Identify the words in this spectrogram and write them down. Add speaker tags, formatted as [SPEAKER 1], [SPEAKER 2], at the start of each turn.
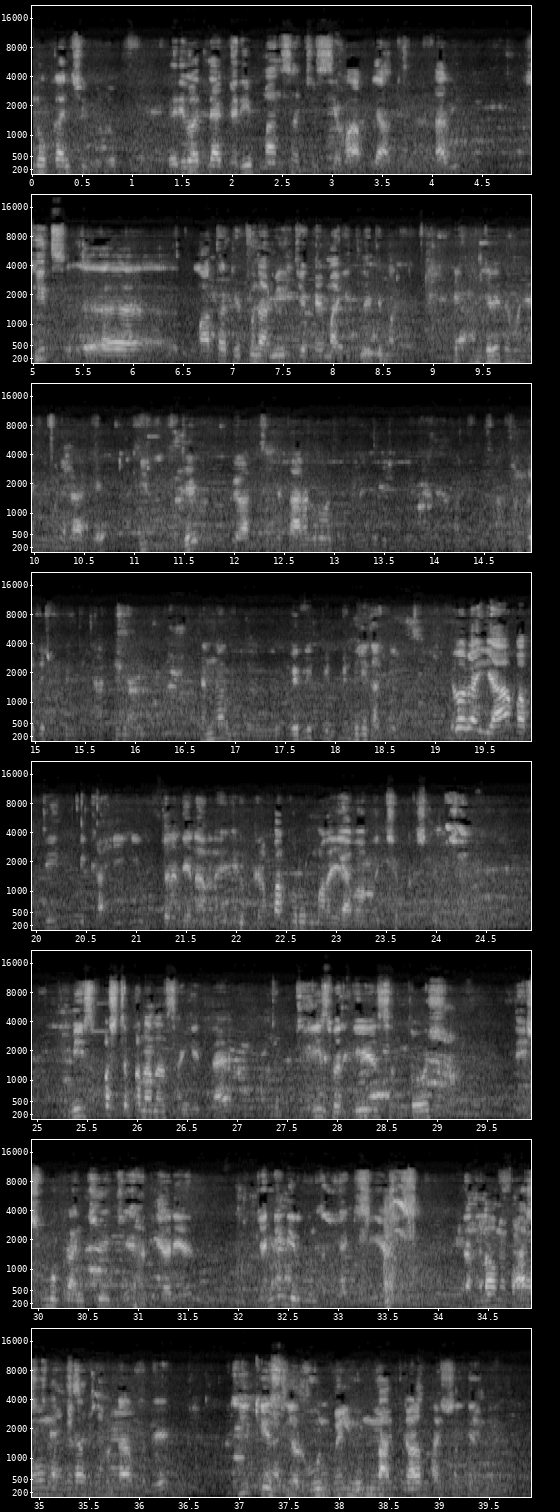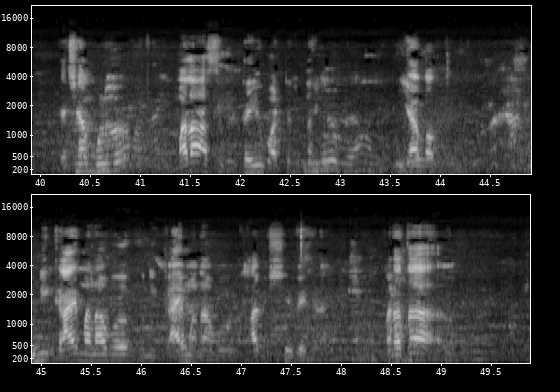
[SPEAKER 1] लोकांची घडो गरीबातल्या गरीब माणसाची सेवा आपल्या हातून घडावी हीच माता टेकून आम्ही जे काही मागितलंय ते मागतो
[SPEAKER 2] हे अंजली दमन यांनी म्हटलं आहे की जे आता सध्या आहेत त्यांना वेगळी ट्रीटमेंट दिली जाते.
[SPEAKER 1] हे बघा या बाबतीत मी काहीही उत्तर देणार नाही आणि कृपा करून मला याबाबतचे प्रश्न विचारले मी स्पष्टपणानं सांगितलंय की स्वर्गीय संतोष देशमुखांचे जे हत्यारे ज्यांनी निर्गुण हत्या केली आहे त्यांना फास्ट ट्रॅकच्या कोर्टामध्ये ही केस लढवून तात्काळ फाशी द्यावी. त्याच्यामुळं मला असं कुठंही वाटत नाही. या बाबतीत कुणी काय म्हणावं कुणी काय म्हणावं हा विषय वेगळा आहे. पण आता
